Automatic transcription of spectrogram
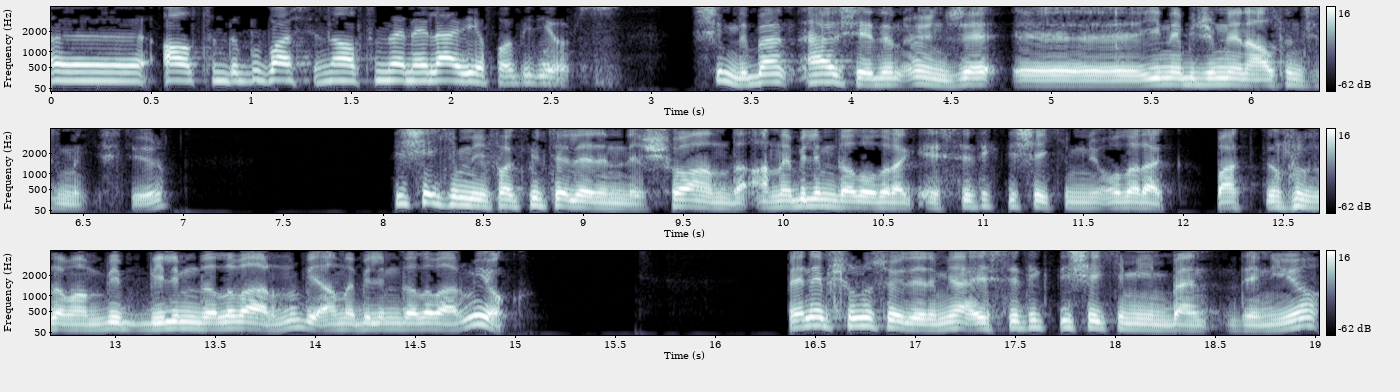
e, altında bu başlığın altında neler yapabiliyoruz? Şimdi ben her şeyden önce e, yine bir cümlenin altını çizmek istiyorum. Diş hekimliği fakültelerinde şu anda ana bilim dalı olarak estetik diş hekimliği olarak baktığınız zaman bir bilim dalı var mı? Bir ana bilim dalı var mı? Yok. Ben hep şunu söylerim ya estetik diş hekimiyim ben deniyor.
